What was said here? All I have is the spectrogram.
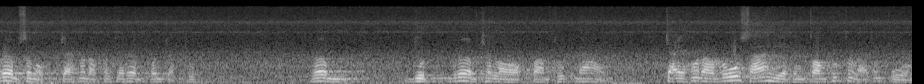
เริ่มสงบใจของเราก็จะเริ่มพ้นจากทุกข์เริ่มหยุดเริ่มชะลอความทุกข์ได้ ใจของเรารู้สาเหตุของกองทุกข์ทั้งหลายทั้งปวง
